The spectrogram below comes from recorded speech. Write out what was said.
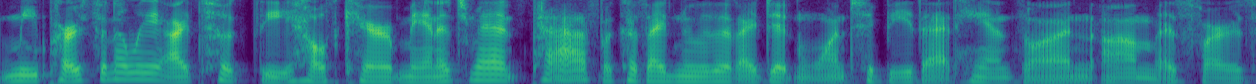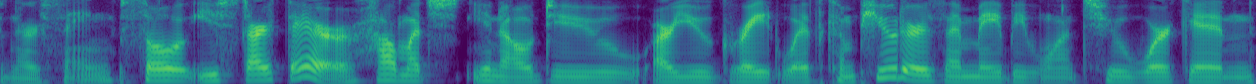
Me personally, I took the healthcare management path because I knew that I didn't want to be that hands on um, as far as nursing. So you start there. How much, you know, do are you great with computers and maybe want to work in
